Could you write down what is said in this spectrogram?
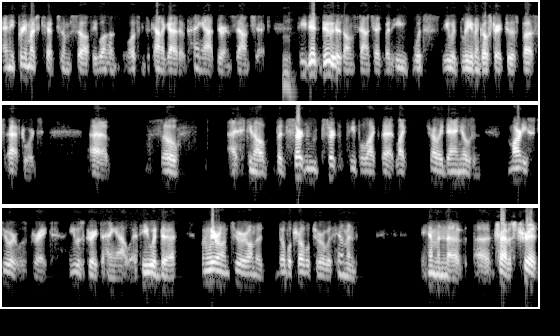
and he pretty much kept to himself. He wasn't wasn't the kind of guy that would hang out during sound check. Hmm. He did do his own sound check, but he would he would leave and go straight to his bus afterwards. Uh, so, I you know, but certain certain people like that, like Charlie Daniels and Marty Stuart, was great. He was great to hang out with. He would uh, when we were on tour on the Double Trouble tour with him and him and uh, uh, Travis Tritt,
